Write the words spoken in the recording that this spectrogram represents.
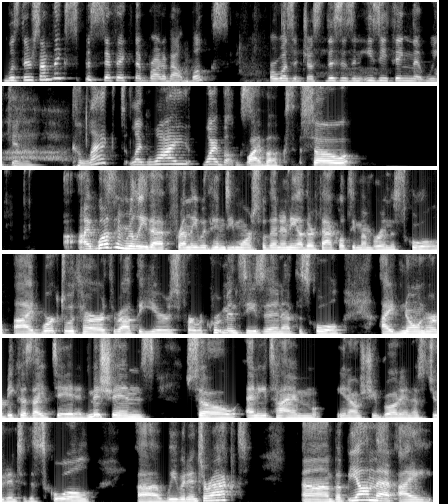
was there something specific that brought about books or was it just this is an easy thing that we can collect like why why books why books so I wasn't really that friendly with Hindy more so than any other faculty member in the school. I'd worked with her throughout the years for recruitment season at the school. I'd known her because I did admissions. So anytime, you know, she brought in a student to the school, uh, we would interact. Um, but beyond that, I,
